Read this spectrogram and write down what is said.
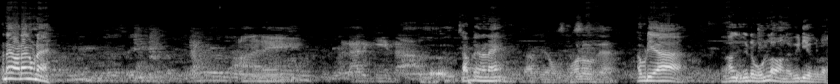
அண்ணே வணக்கம்ண்ணே சாப்பிட்டேண்ணே அப்படியா? வாங்க கிட்ட உள்ள வாங்க வீடியோக்குள்ள.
